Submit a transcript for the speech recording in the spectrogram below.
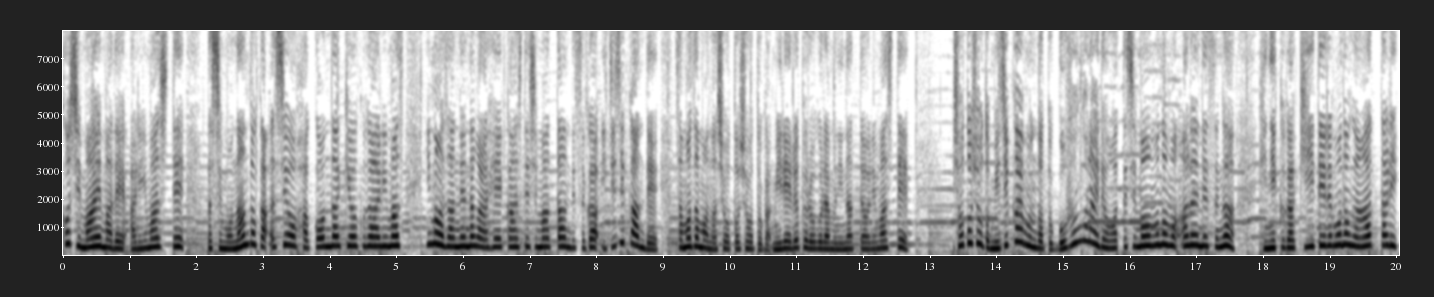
少し前までありまして私も何度か足を運んだ記憶があります。今は残念ながら閉館してしまったんですが1時間で様々なショートショートが見れるプログラムになっておりましてショートショート短いものだと5分ぐらいで終わってしまうものもあるんですが皮肉が効いているものがあったり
